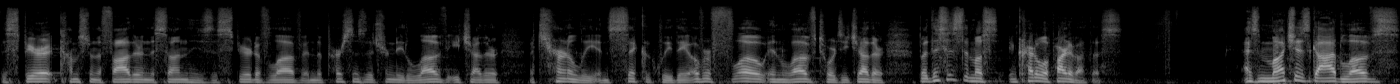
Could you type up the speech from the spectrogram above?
The Spirit comes from the Father and the Son. He's the Spirit of love. And the persons of the Trinity love each other eternally and cyclically. They overflow in love towards each other. But this is the most incredible part about this. As much as God loves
